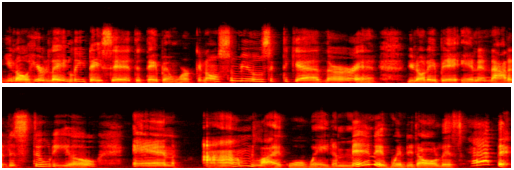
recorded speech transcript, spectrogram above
you know, here lately they said that they've been working on some music together and you know, they've been in and out of the studio and I'm like, well, wait a minute. When did all this happen?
